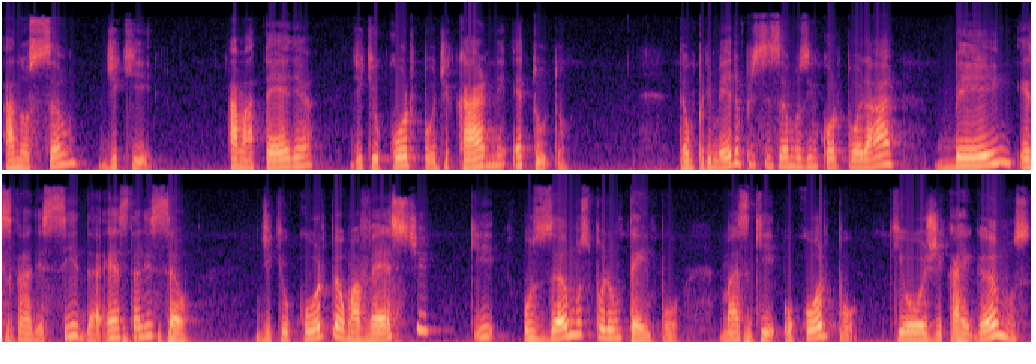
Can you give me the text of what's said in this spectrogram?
a noção de que a matéria, de que o corpo de carne é tudo. Então, primeiro precisamos incorporar bem esclarecida esta lição de que o corpo é uma veste que usamos por um tempo, mas que o corpo que hoje carregamos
